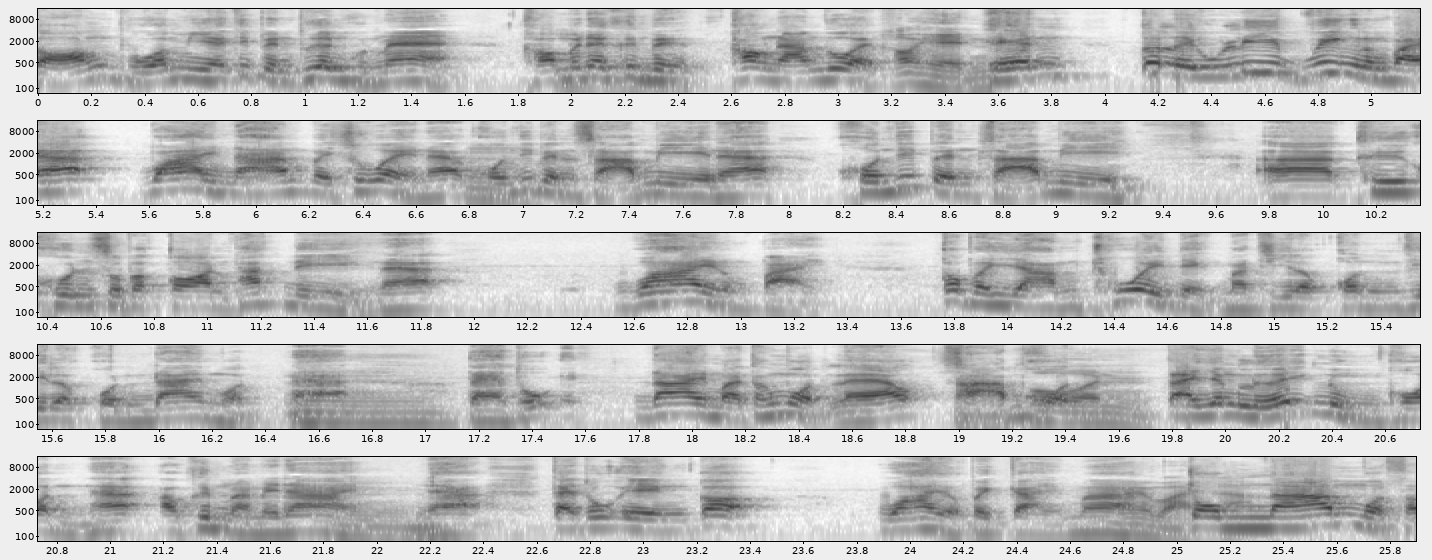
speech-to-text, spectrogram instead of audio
สองผัวเมียที่เป็นเพื่อนคุณแม่ เขาไม่ได้ขึ้นไปเข้าห้องน้ำด้วยเขาเห็นเห็นก็เลยรีบวิ่งลงไปฮะว่ายน้ำไปช่วยนะคนที่เป็นสามีนะฮะคนที่เป็นสามีอ่าคือคุณสุปกรณ์พักดีนะฮะว่ายลงไป ก็พยายามช่วยเด็กมาทีละคนทีละคนได้หมดนะฮะแต่ทุกได้มาทั้งหมดแล้วสามสามคคนนแต่ยังเหลืออีกหนึ่งคนนะฮะเอาขึ้นมาไม่ได้นะฮะแต่ตัวเองก็ว่ายออกไปไกลมากไม่ไหวจมน้ำหมดส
